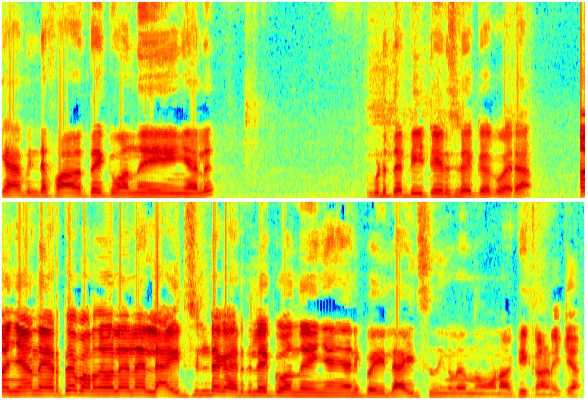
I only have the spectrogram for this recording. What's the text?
ക്യാബിന്റെ ഭാഗത്തേക്ക് വന്നു കഴിഞ്ഞാൽ ഇവിടുത്തെ ഡീറ്റെയിൽസിലേക്കൊക്കെ വരാം. ഞാൻ നേരത്തെ പറഞ്ഞ പോലെ തന്നെ ലൈറ്റ്സിന്റെ കാര്യത്തിലേക്ക് വന്നു കഴിഞ്ഞാൽ ഞാനിപ്പോൾ ഈ ലൈറ്റ്സ് നിങ്ങളൊന്ന് ഓണാക്കി കാണിക്കാം.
